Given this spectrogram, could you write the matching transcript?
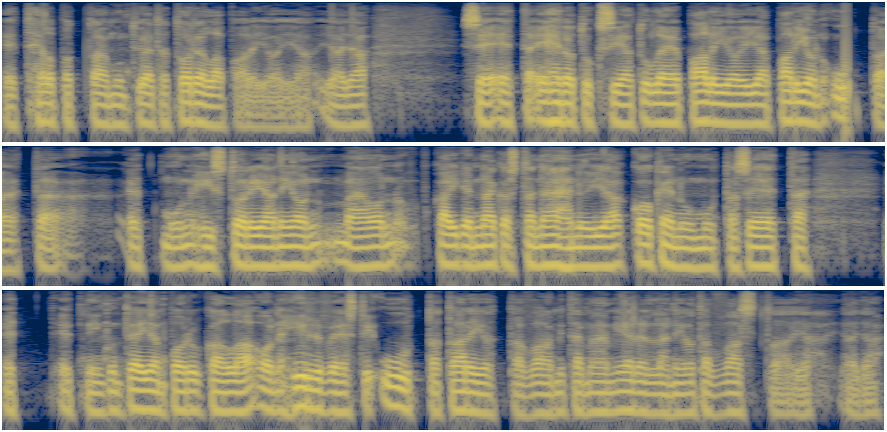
että helpottaa mun työtä todella paljon ja, ja, ja se, että ehdotuksia tulee paljon ja paljon uutta, että, että mun historiani on, mä oon kaiken näköistä nähnyt ja kokenut, mutta se, että että niin kuin teidän porukalla on hirveästi uutta tarjottavaa, mitä mä mielelläni otan vastaan ja, ja, ja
